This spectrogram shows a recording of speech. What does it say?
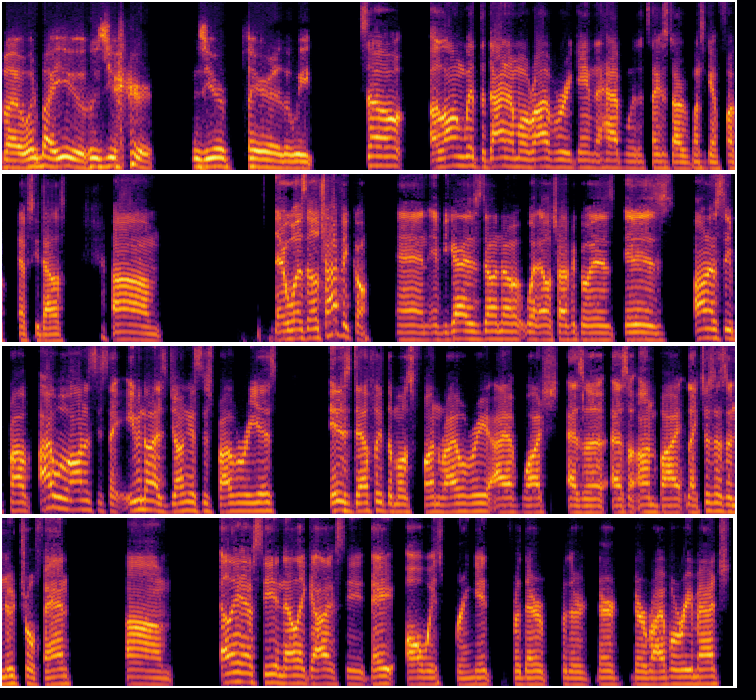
but what about you? Who's your who's your player of the week? So, along with the Dynamo rivalry game that happened with the Texas Derby, once again, fuck FC Dallas. Um, there was El Tráfico, and if you guys don't know what El Tráfico is, it is honestly, prob- I will honestly say, even though as young as this rivalry is, it is definitely the most fun rivalry I have watched as a as an unbiased, like just as a neutral fan. Um, LAFC and LA Galaxy, they always bring it for their for their their their rivalry match.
